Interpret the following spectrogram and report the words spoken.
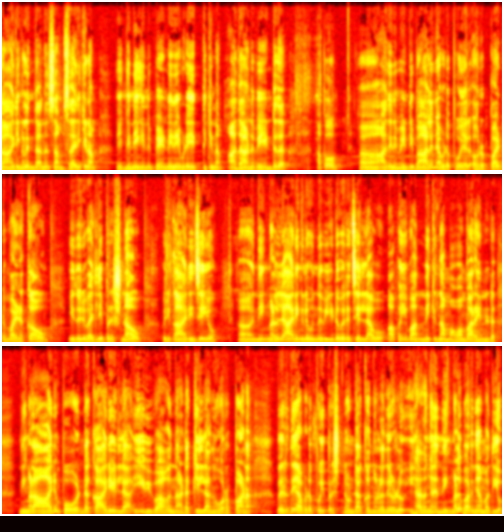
കാര്യങ്ങൾ എന്താണെന്ന് സംസാരിക്കണം. എങ്ങനെയെങ്കിലും പെണ്ണിനെ ഇവിടെ എത്തിക്കണം. അതാണ് വേണ്ടത്. അപ്പോൾ ആ, അതിനു വേണ്ടി ബാലൻ അവിടെ പോയാൽ ഉറപ്പായിട്ടും വഴക്കാവും. ഇതൊരു വലിയ പ്രശ്നമാവും ഒരു കാര്യം ചെയ്യോ? നിങ്ങളിൽ ആരെങ്കിലും ഒന്ന് വീട് വരെ ചെല്ലാവോ? അപ്പോൾ ഈ വന്നിരിക്കുന്ന അമ്മവൻ പറയുന്നുണ്ട് നിങ്ങൾ ആരും പോകേണ്ട കാര്യമില്ല. ഈ വിവാഹം നടക്കില്ല എന്ന് ഉറപ്പാണ്. വെറുതെ അവിടെ പോയി പ്രശ്നം ഉണ്ടാക്കുക എന്നുള്ളതേ ഉള്ളൂ. അതങ്ങനെ നിങ്ങൾ പറഞ്ഞാൽ മതിയോ?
